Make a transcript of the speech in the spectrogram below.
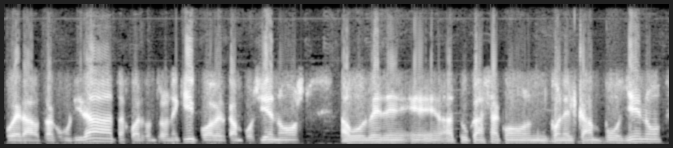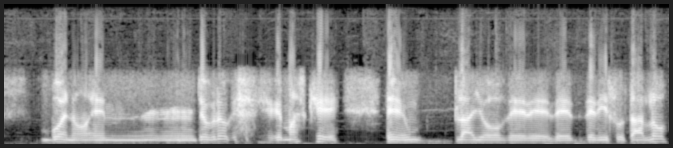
fuera a otra comunidad, a jugar contra un equipo, a ver campos llenos, a volver eh, eh, a tu casa con, con el campo lleno. Bueno, em, yo creo que, más que eh, un playoff de, de- de- de disfrutarlo,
